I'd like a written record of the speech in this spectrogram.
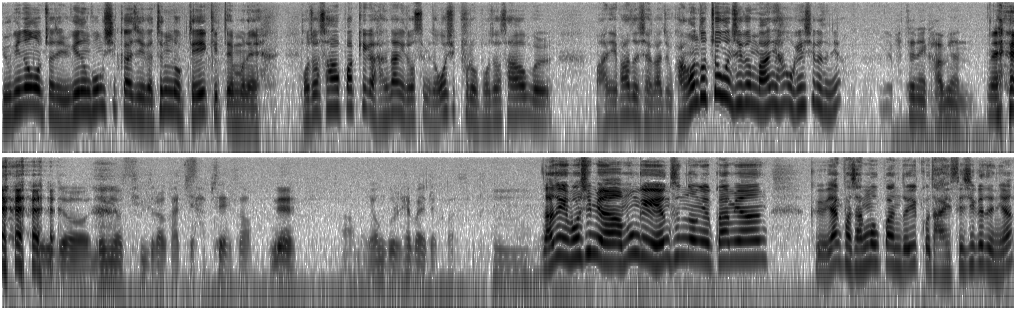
유기농업자재 유기농 공시까지가 등록돼 있기 때문에 보조 사업 받기가 상당히 좋습니다. 50% 보조 사업을 많이 받으셔가지고 강원도 쪽은 지금 많이 하고 계시거든요. 파전에 가면 네. 저 농협 팀들하고 같이 합세해서 네. 아마 연구를 해봐야 될 것 같습니다. 나중에 보시면 문경에 영순농협 가면 그 양파 장목반도 있고 다 있으시거든요.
